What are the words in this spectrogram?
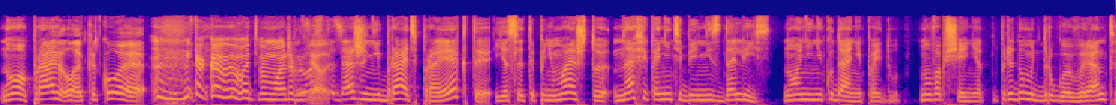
Но правило какое? Какой вывод мы можем сделать? даже не брать проекты, если ты понимаешь, что нафиг они тебе не сдались, но они никуда не пойдут. Ну, вообще нет. Придумать другой вариант,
